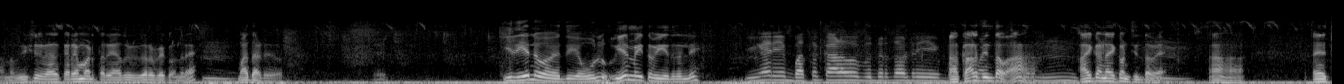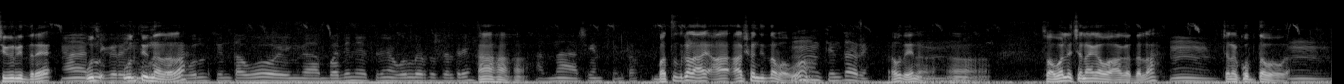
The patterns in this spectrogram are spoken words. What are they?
ನಮ್ಮ ವೀಕ್ಷಕರು ಯಾರು ಕರೆ ಮಾಡ್ತಾರೆ ಏನಾದರೂ ವಿವರ ಬೇಕು ಅಂದರೆ ಹ್ಞೂ ಮಾತಾಡಿದ್ರು ಇದು ಏನು ಇದು ಹುಲ್ಲು ಏನು ಮೇಯ್ತವೆ ಇದರಲ್ಲಿ? ಹಿಂಗೆ ರೀ ಭತ್ತ ಕಾಳು ಬಿದ್ದಿರ್ತಾವಲ್ರಿ. ಹಾಂ ಕಾಳು ತಿಂತಾವ? ಹ್ಮ್. ಹಾಯ್ಕೊಂಡು ಹಾಯ್ಕೊಂಡು ತಿಂತಾವೆ. ಹಾಂ ಹಾಂ. ಚಿಗುರಿದ್ರೆ ಹುಲ್ ಹುಲ್ ತಿನ್ನಲ್ಲ ಹುಲ್ ತಿಂತಾವು ಹಿಂಗ ಬದಿನಿ ಎತ್ತಿನ ಹುಲ್ ಇರ್ತೈತಲ್ರಿ. ಹಾ ಹಾ ಹಾ. ಅದನ್ನ ಆರ್ಸ್ಕೊಂಡ್ ತಿಂತಾವ. ಭತ್ತದ ಕಾಳು ಆ- ಆ- ಆರ್ಸ್ಕೊಂಡು ತಿಂತಾವ ಅವು? ಹ್ಮ್ ತಿಂತಾವ್ರಿ. ಹೌದೇನು? ಹಾಂ. ಸೊ ಅವಲ್ಲೇ ಚೆನ್ನಾಗಿ ಅವು ಆಗೋದಲ್ಲ? ಹ್ಮ್. ಚೆನ್ನಾಗಿ ಕೊಪ್ತಾವ ಅವಾಗ ಹ್ಮ್.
